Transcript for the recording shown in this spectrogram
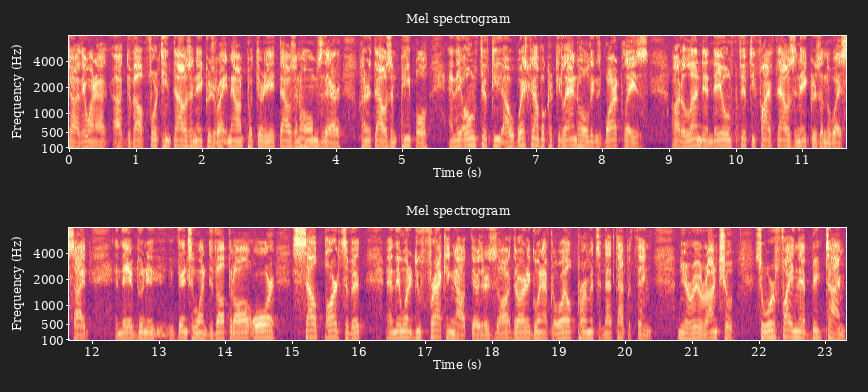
Uh, they want to uh, develop 14,000 acres right now and put 38,000 homes there, 100,000 people. And they own 50, uh, Western Albuquerque Land Holdings, Barclays out of London, they own 55,000 acres on the west side. And they're going to eventually want to develop it all or sell parts of it. And they want to do fracking out there. There's, uh, they're already going after oil permits and that type of thing near Rio Rancho. So we're fighting that big time.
